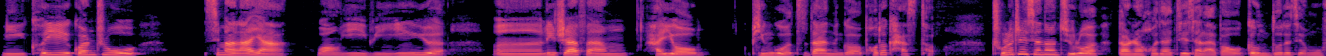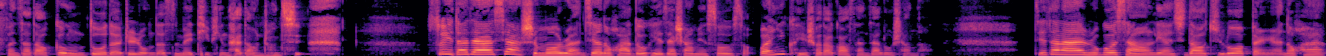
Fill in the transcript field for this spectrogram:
你可以关注喜马拉雅、网易云音乐、嗯荔枝 FM，还有苹果自带那个 Podcast。除了这些呢，菊落当然会在接下来把我更多的节目分散到更多的这种的自媒体平台当中去。所以大家下什么软件的话，都可以在上面搜一搜，万一可以收到高三在路上呢。接下来，如果想联系到菊落本人的话，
